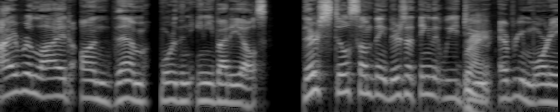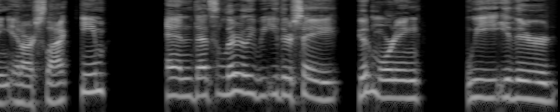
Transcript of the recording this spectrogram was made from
I relied on them more than anybody else. There's still something, there's a thing that we do right. every morning in our Slack team. And that's literally we either say good morning, we either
